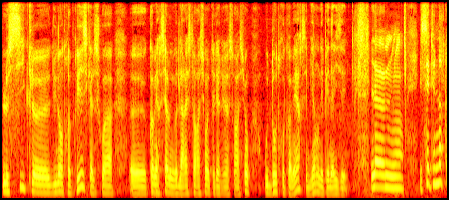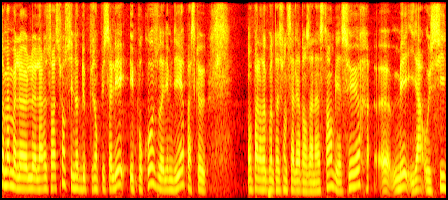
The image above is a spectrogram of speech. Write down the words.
le cycle d'une entreprise, qu'elle soit euh, commerciale au niveau de la restauration, l'hôtellerie-restauration ou d'autres commerces, eh bien on est pénalisé. c'est une note quand même. la restauration, c'est une note de plus en plus salée. Et pour cause, vous allez me dire, parce que on parle d'augmentation de salaire dans un instant, bien sûr, euh, mais il y a aussi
